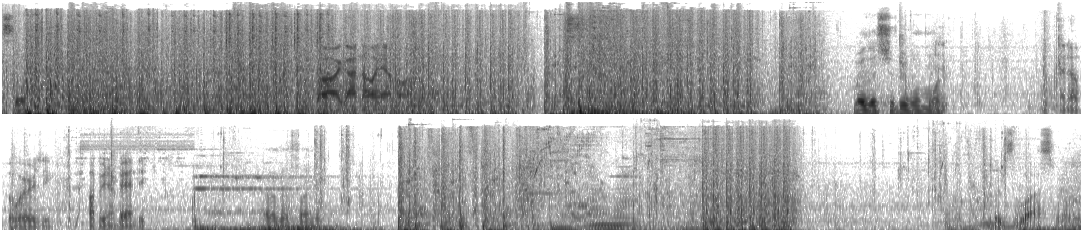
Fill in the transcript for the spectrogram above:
So, Oh, I got no ammo. wait, there should be one more. I know, but where is he? Popping a bandage. I don't know. Find him. Where's the last one?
